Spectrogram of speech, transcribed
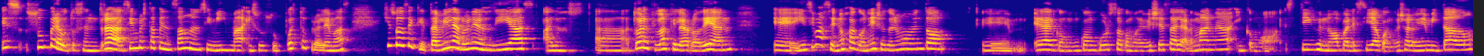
es súper autocentrada, siempre está pensando en sí misma y sus supuestos problemas, y eso hace que también le arruine los días a, los, a todas las personas que la rodean, eh, y encima se enoja con ellos. En un momento eh, era un concurso como de belleza de la hermana y como Stig no aparecía cuando ella lo había invitado,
